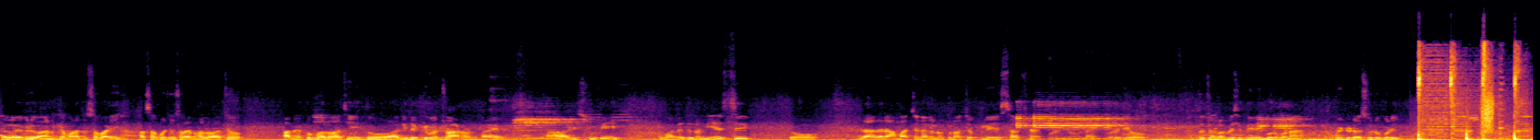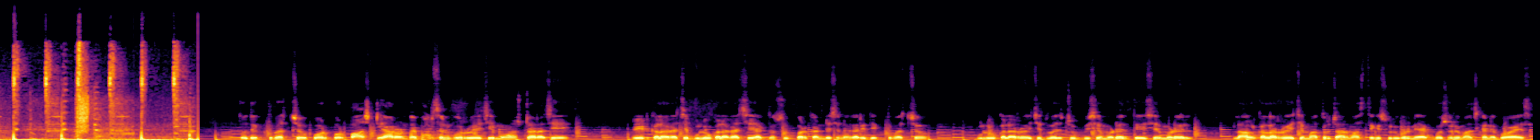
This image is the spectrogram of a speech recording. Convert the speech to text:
Hello everyone কেমন আছো সবাই? আশা করছি সবাই ভালো আছো। আমি খুব ভালো আছি। তো আগে দেখতে পাচ্ছ আর ওয়ান ফাইভ আর স্কুটি তোমাদের জন্য নিয়ে এসেছি। তো যারা যারা আমার চ্যানেলে নতুন আছো প্লিজ সাবস্ক্রাইব করে দিও লাইক করে দিও। তো চলো বেশি দেরি করব না, ভিডিওটা শুরু করি। তো দেখতে পাচ্ছ, পরপর পাঁচটি আর ওয়ান ফাইভ ভার্সন ফোর রয়েছে মনস্টার আছে। রেড কালার আছে ব্লু কালার আছে, একদম সুপার কন্ডিশনের গাড়ি দেখতে পাচ্ছ। ব্লু কালার রয়েছে দু হাজার চব্বিশের মডেল তেইশের মডেল লাল কালার রয়েছে মাত্র চার মাস থেকে শুরু করে নিয়ে এক বছরের মাঝখানে বয়স।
